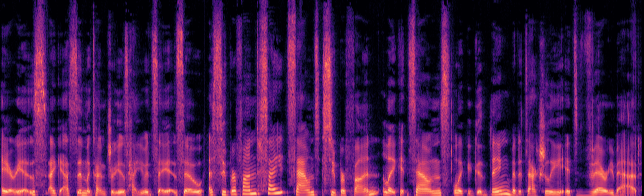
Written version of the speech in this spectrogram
areas, I guess, in the country is how you would say it. So a Superfund site sounds super fun. Like it sounds like a good thing, but it's actually, it's very bad.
